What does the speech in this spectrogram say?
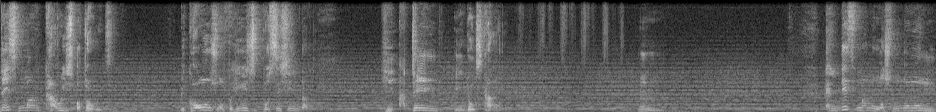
This man carries authority because of his position that he attained in those times. Hmm. And this man was known,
